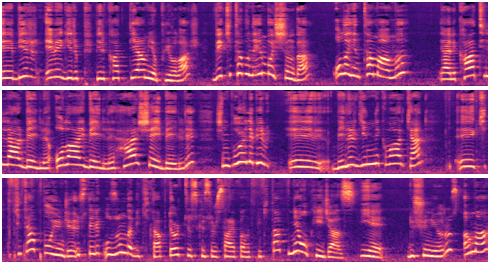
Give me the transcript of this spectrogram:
bir eve girip bir katliam yapıyorlar ve kitabın en başında olayın tamamı yani katiller belli, olay belli, her şey belli. Şimdi böyle bir e, belirginlik varken e, kitap boyunca üstelik uzun da bir kitap 400 küsür sayfalık bir kitap ne okuyacağız diye düşünüyoruz ama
